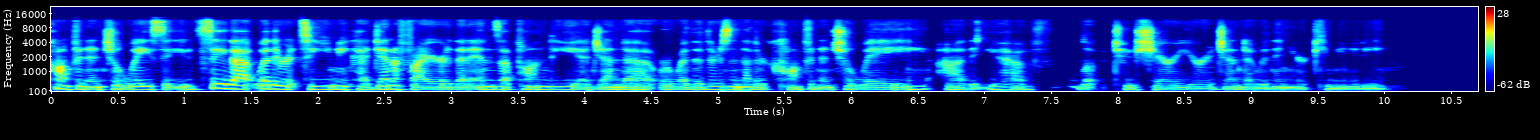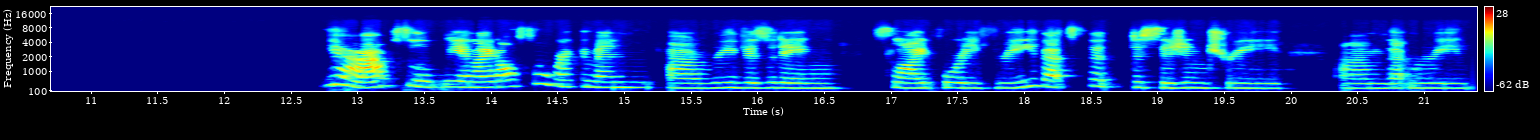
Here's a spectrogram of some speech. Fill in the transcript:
confidential ways that you'd say that, whether it's a unique identifier that ends up on the agenda or whether there's another confidential way uh, that you have looked to share your agenda within your community. Yeah, absolutely. And I'd also recommend uh, revisiting slide 43. That's the decision tree um, that Marie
